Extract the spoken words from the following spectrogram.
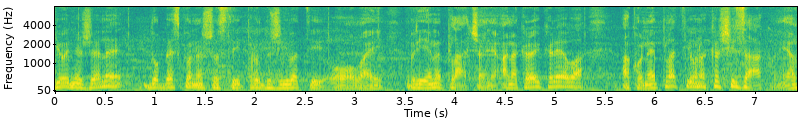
joj ne žele do beskonačnosti produživati ovaj vrijeme plaćanja. A na kraju krajeva, ako ne plati, ona krši zakon, jel?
